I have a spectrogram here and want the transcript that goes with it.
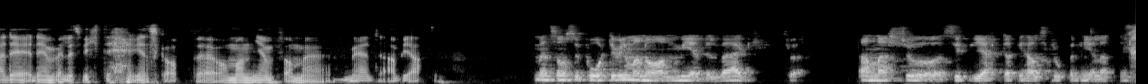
ja, det, det är en väldigt viktig egenskap eh, om man jämför med, med Abiati. Men som supporter vill man ha en medelväg, tror jag. Annars så sitter hjärtat i halsgropen hela tiden.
